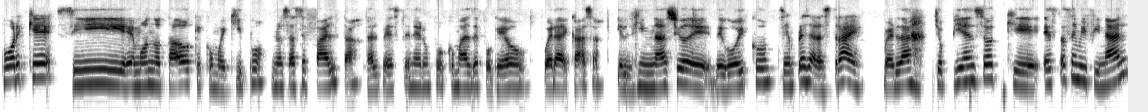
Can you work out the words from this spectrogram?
porque sí hemos notado que como equipo nos hace falta tal vez tener un poco más de fogueo fuera de casa. El gimnasio de, de Goico siempre se las trae. ¿Verdad? Yo pienso que esta semifinal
